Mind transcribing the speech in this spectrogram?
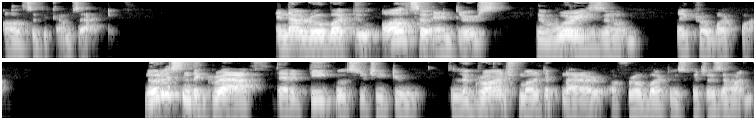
also becomes active. And now robot 2 also enters the worry zone like robot 1. Notice in the graph that at t equals to t2, the Lagrange multiplier of robot 2 switches on.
